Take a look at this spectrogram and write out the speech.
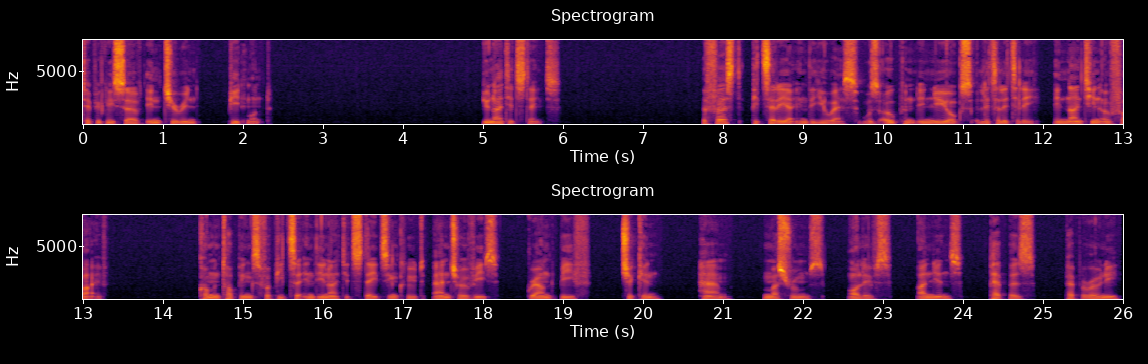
typically served in Turin, Piedmont. United States. The first pizzeria in the US was opened in New York's Little Italy in 1905. Common toppings for pizza in the United States include anchovies, ground beef, chicken, ham, mushrooms, olives, onions, peppers, pepperoni,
